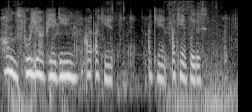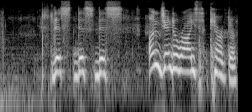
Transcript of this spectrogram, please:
I lose 40 RP a game. I, I can't. I can't. I can't play this. This, this, this ungenderized character.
